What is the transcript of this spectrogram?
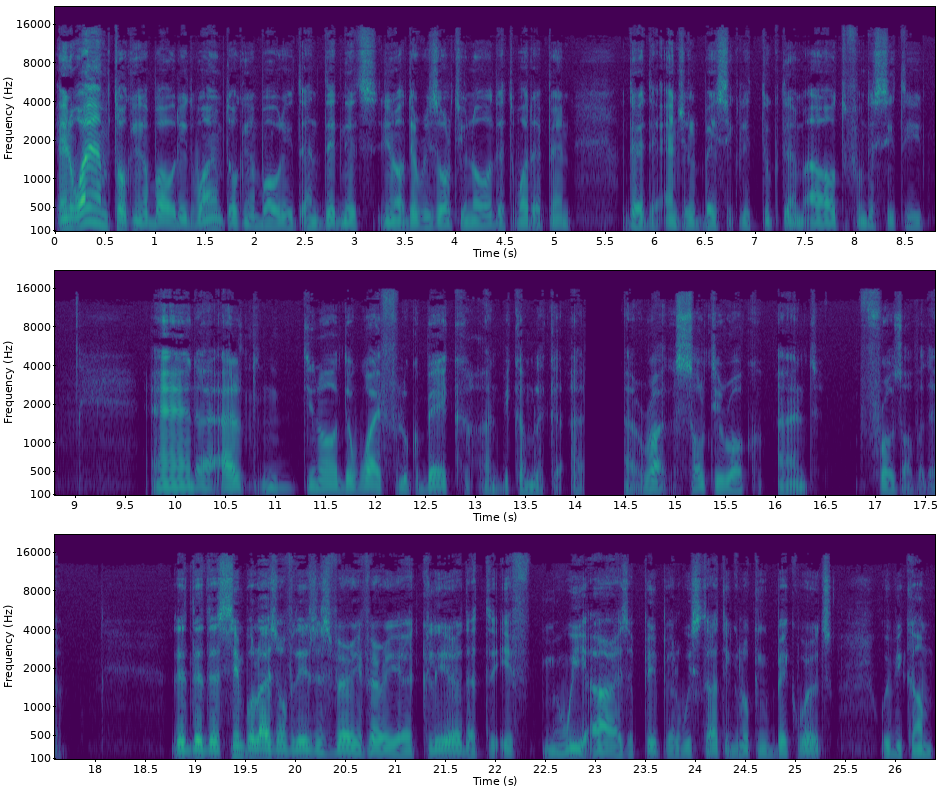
And why I'm talking about it, why I'm talking about it, and that's, you know, the result, you know, that what happened, that the angel basically took them out from the city and I, will you know, the wife look back and become like a, a rock, salty rock, and froze over there. The, the, the symbolize of this is very, very uh, clear that if we are as a people, we starting looking backwards, we become,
